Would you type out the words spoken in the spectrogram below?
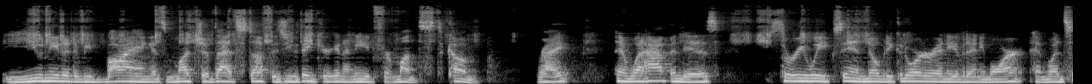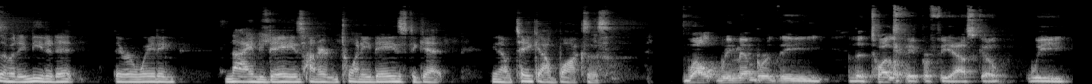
you needed to be buying as much of that stuff as you think you're going to need for months to come, right? And what happened is three weeks in, nobody could order any of it anymore. And when somebody needed it, they were waiting 90 days, 120 days to get, you know, takeout boxes. Well, remember the the toilet paper fiasco we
